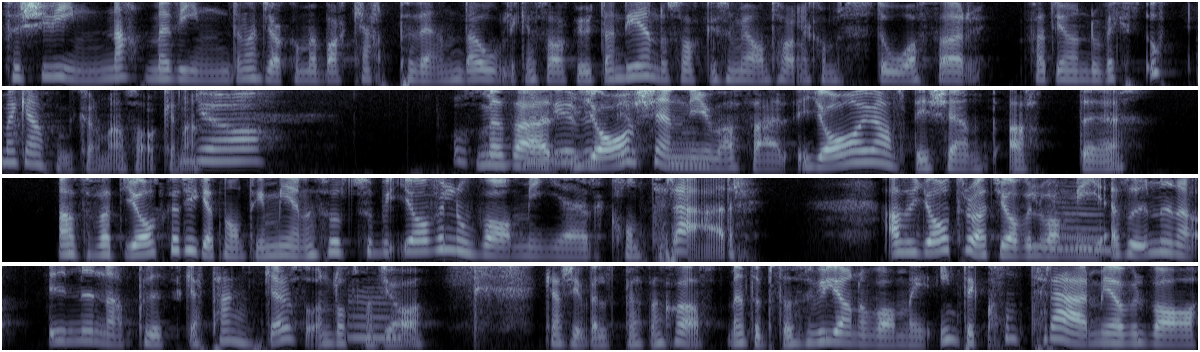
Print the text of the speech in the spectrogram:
försvinna med vinden, att jag kommer bara kappvända olika saker, utan det är ändå saker som jag antagligen kommer stå för, för att jag ändå växt upp med ganska mycket av de här sakerna. Ja. Så- Men så här, vi jag känner ju bara så här, jag har ju alltid känt att, eh, alltså för att jag ska tycka att någonting är meningsfullt så jag vill nog vara mer konträr. Alltså jag tror att jag vill vara Mm. med, alltså i mina, i mina politiska tankar och så, det låter som att jag kanske är väldigt pretentiöst, men typ så, vill jag nog vara mer, inte konträr, men jag vill vara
